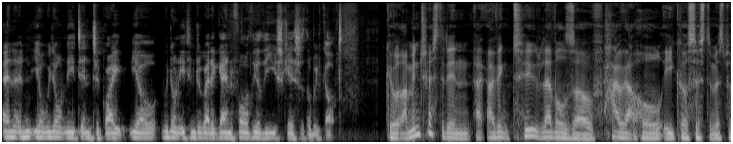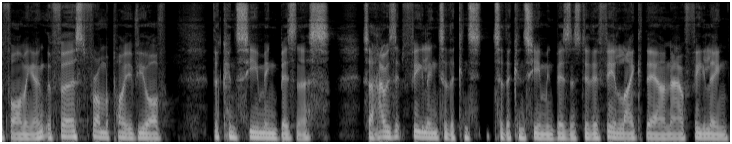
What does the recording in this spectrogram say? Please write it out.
and, and you know we don't need to integrate. You know we don't need to integrate again for all the other use cases that we've got. Cool. I'm interested in, I think, two levels of how that whole ecosystem is performing. I think the first, from a point of view of the consuming business, So how is it feeling to the cons- to the consuming business? Do they feel like they are now feeling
